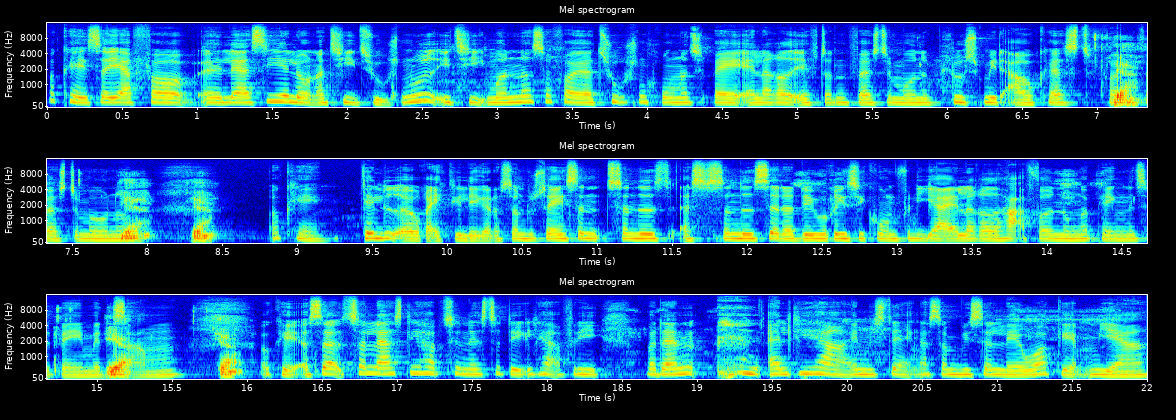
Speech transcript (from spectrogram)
Okay, så jeg får, øh, lad os sige, at jeg låner 10.000 ud i 10 måneder, så får jeg 1.000 kroner tilbage allerede efter den første måned, plus mit afkast for ja. den første måned. Ja, ja. Okay, det lyder jo rigtig lækkert, og som du sagde, så, så, ned, altså, så nedsætter det jo risikoen, fordi jeg allerede har fået nogle af pengene tilbage med det Ja. samme. Ja. Okay, og så, så lad os lige hoppe til næste del her, fordi hvordan alle de her investeringer, som vi så laver gennem jer,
